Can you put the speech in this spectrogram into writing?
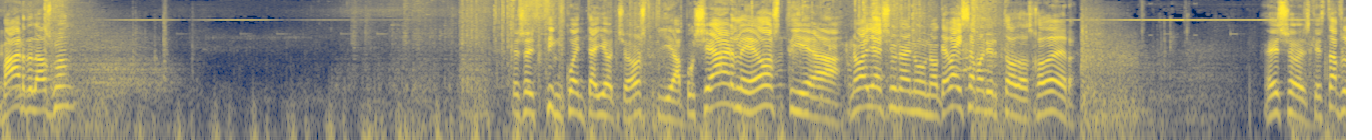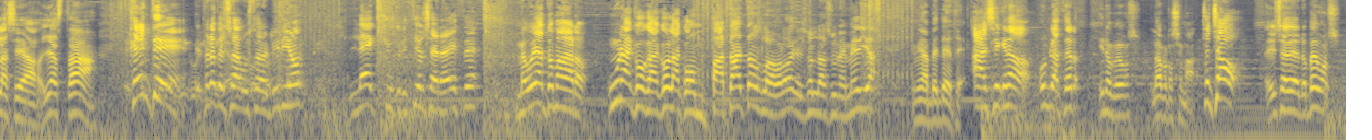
Bar, the last one. Que sois 58, hostia. Pusearle, hostia. No vayáis uno en uno, que vais a morir todos, joder. Eso es, que está flaseado, ya está Gente, espero que os haya gustado el vídeo Like, suscripción se agradece Me voy a tomar una Coca-Cola con patatas La verdad que son las una y media Y me apetece. Así que nada, un placer Y nos vemos la próxima. Chao, chao. Adiós, adiós, nos vemos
